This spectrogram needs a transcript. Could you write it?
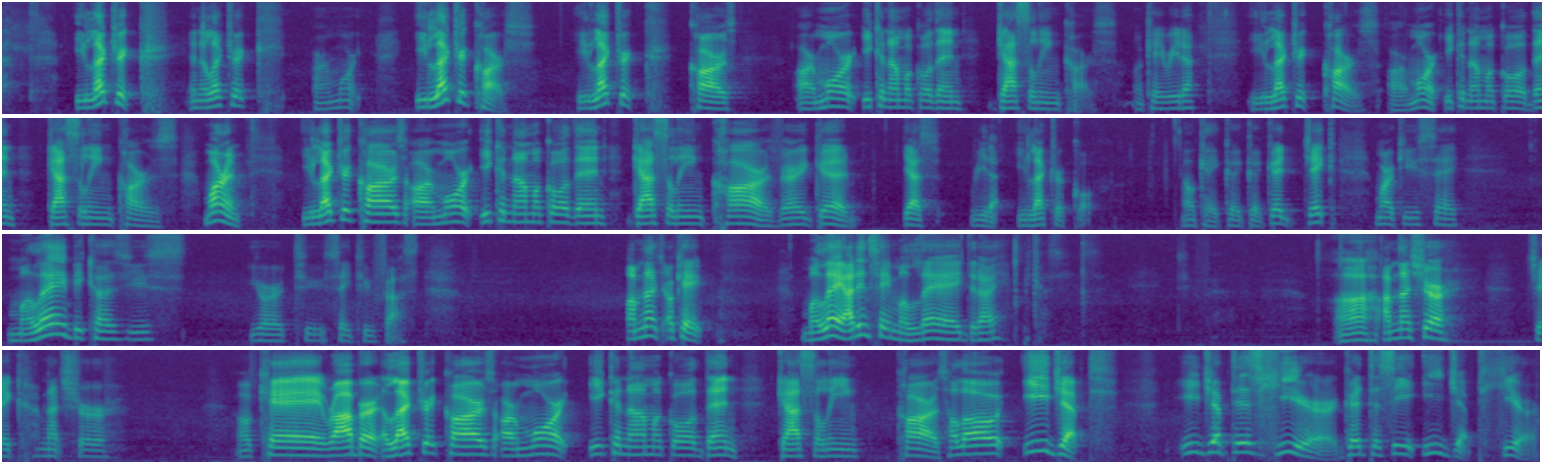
electric and electric are more electric cars. Electric cars are more economical than gasoline cars. Okay, Rita? electric cars are more economical than gasoline cars. Marin, electric cars are more economical than gasoline cars. Very good. Yes, Rita, electrical. Okay, good, good, good. Jake, Mark, you say Malay because you you're to say too fast. I'm not okay. Malay, I didn't say Malay, did I? Because Uh, I'm not sure. Jake, I'm not sure. Okay, Robert, electric cars are more economical than gasoline cars. Hello, Egypt. Egypt is here. Good to see Egypt here.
